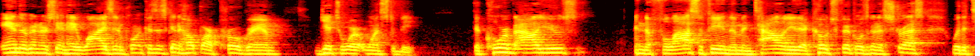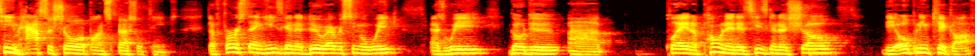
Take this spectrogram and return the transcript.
And they're going to understand, hey, why is it important? Because it's going to help our program get to where it wants to be. The core values and the philosophy and the mentality that Coach Fickell is going to stress with the team has to show up on special teams. The first thing he's going to do every single week as we go to uh, play an opponent is he's going to show the opening kickoff.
